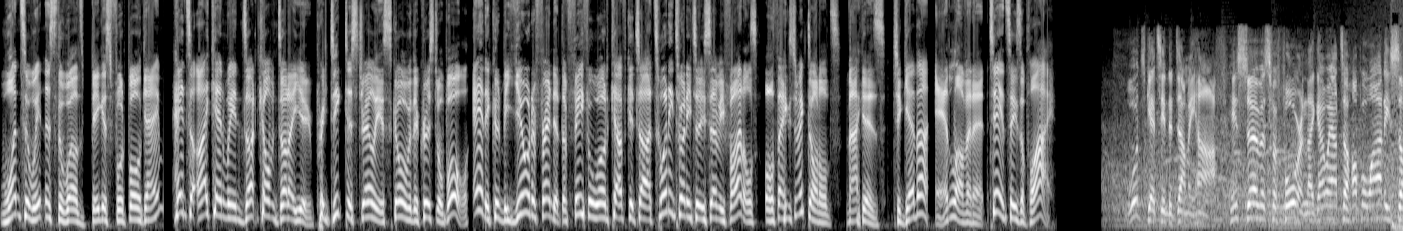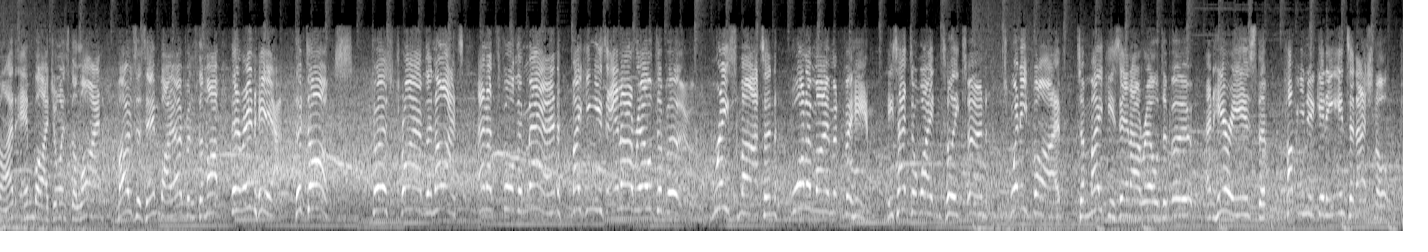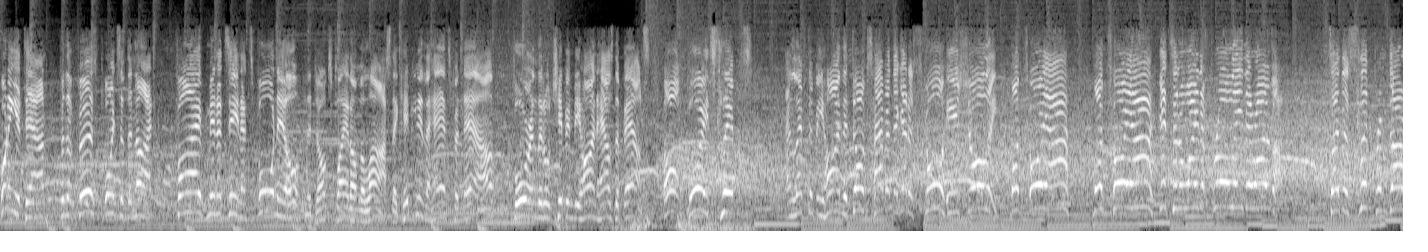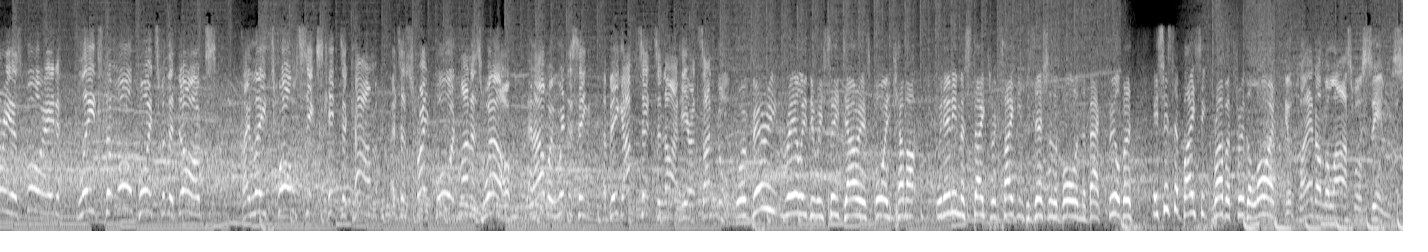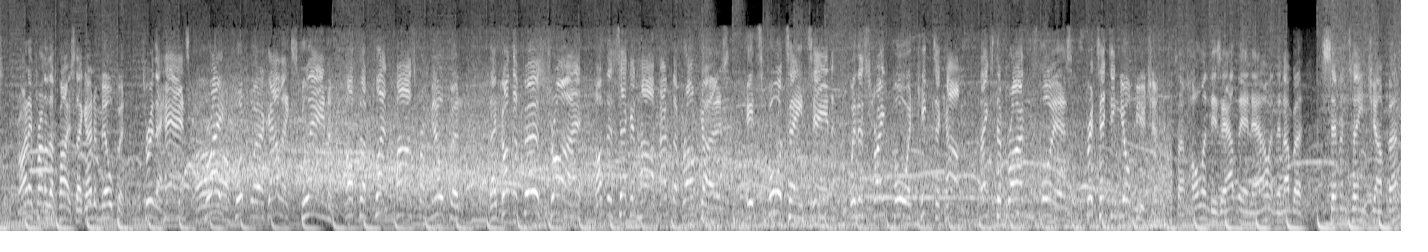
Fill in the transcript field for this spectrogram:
Want to witness the world's biggest football game? Head to iCanWin.com.au, predict Australia's score with a crystal ball, and it could be you and a friend at the FIFA World Cup Qatar 2022 semi finals, all thanks to McDonald's. Maccas, together and loving it. TNC's apply. Woods gets into dummy half. His service for four, and they go out to Hopoate's side. Mbye joins the line. Moses Mbye opens them up. They're in here. The Dogs. First try of the night, and it's for the man making his NRL debut. Rhyse Martin, what a moment for him. He's had to wait until he turned 25 to make his NRL debut, and here he is, the Papua New Guinea international, putting it down for the first points of the night. Five minutes in, it's 4 0. The Dogs play it on the last. They're keeping it in the hands for now. Four and little chip in behind. How's the bounce? Oh, Boyd slips and left it behind. The Dogs have it. They're going to score here, surely. Montoya, Montoya gets it away to Frawley. They're over. So the slip from Darius Boyd leads to more points for the Dogs. They lead 12-6 kick to come. It's a straightforward one as well. And are we witnessing a big upset tonight here at Suncorp? Well, very rarely do we see Darius Boyd come up with any mistakes when taking possession of the ball in the backfield. But it's just a basic rubber through the line. He'll play it on the last, Will Sims. Right in front of the post. They go to Milford. Through the hands. Oh. Great footwork. Alex Glenn off the flat pass from Milford. They've got the first try of the second half, have the Broncos. It's 14-10 with a straightforward kick to come, thanks to Bryden's lawyers protecting your future. So Holland is out there now in the number 17 jumper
